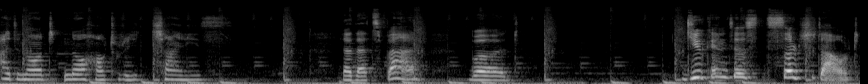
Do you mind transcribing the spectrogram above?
I do not know how to read Chinese. Yeah, that's bad, but you can just search it out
